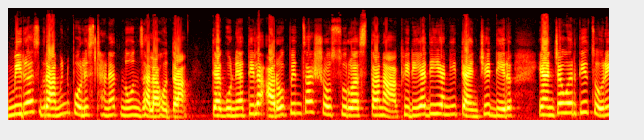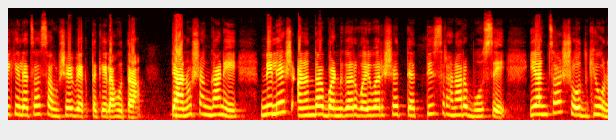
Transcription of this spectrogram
मिरज ग्रामीण पोलीस ठाण्यात नोंद झाला होता. त्या गुन्ह्यातील आरोपींचा शोध सुरू असताना फिर्यादी यांनी त्यांचे दीर यांच्यावरती चोरी केल्याचा संशय व्यक्त केला होता. त्या अनुषंगाने निलेश आनंदा बंडगर वयवर्ष तेहतीस राहणार भोसे यांचा शोध घेऊन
